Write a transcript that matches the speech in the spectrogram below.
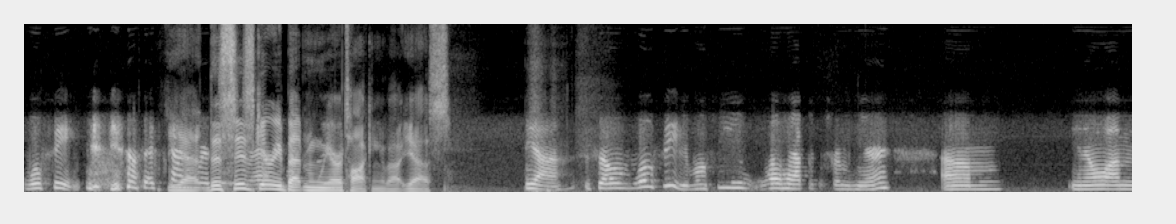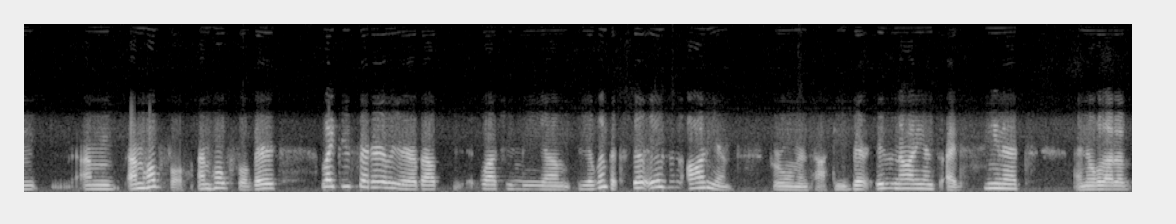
we'll see. You know, yeah this is Gary Bettman we are talking about yes. Yeah so we'll see. We'll see what happens from here. Um you know I'm I'm I'm hopeful. I'm hopeful. There like you said earlier about watching the um the Olympics there is an audience for women's hockey. There is an audience. I've seen it. I know a lot of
